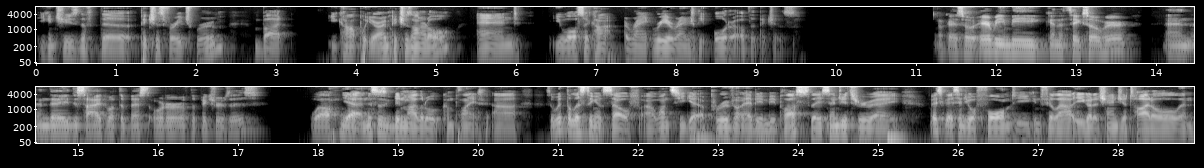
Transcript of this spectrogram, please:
you can choose the, the pictures for each room, but you can't put your own pictures on at all, and you also can't arrange, rearrange the order of the pictures. Okay, so Airbnb kind of takes over, and and they decide what the best order of the pictures is. Well, yeah, and this has been my little complaint. Uh, so with the listing itself, uh, once you get approved on Airbnb Plus, they send you through a basically they send you a form to you can fill out. You got to change your title and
